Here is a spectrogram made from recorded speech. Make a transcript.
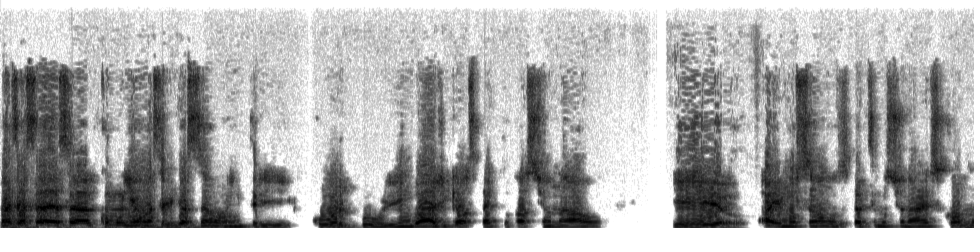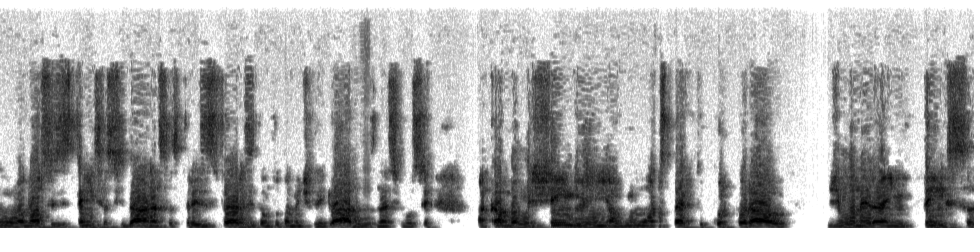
mas essa, essa comunhão, essa ligação entre corpo, linguagem, que é o aspecto racional, e a emoção, os aspectos emocionais, como a nossa existência se dá nessas três esferas e estão totalmente ligadas, né? Se você acaba mexendo em algum aspecto corporal de maneira intensa,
